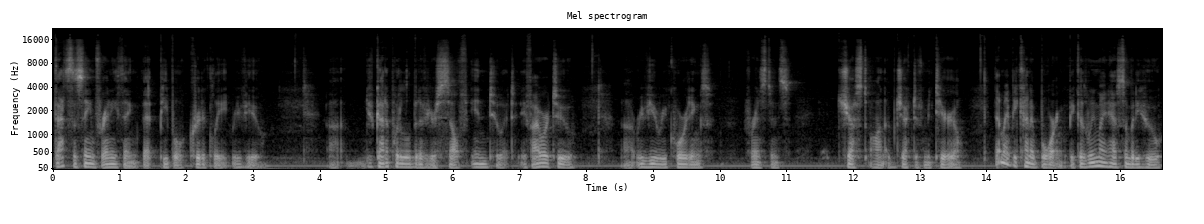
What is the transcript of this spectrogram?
that's the same for anything that people critically review. Uh, you've got to put a little bit of yourself into it. If I were to uh, review recordings, for instance, just on objective material, that might be kind of boring because we might have somebody who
